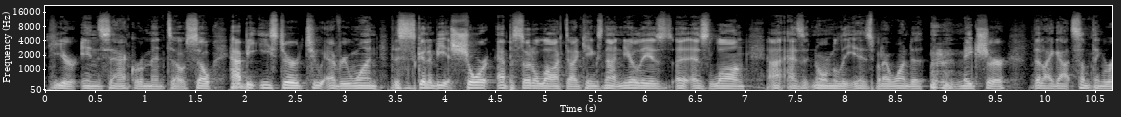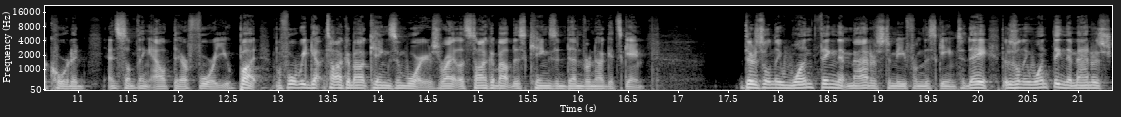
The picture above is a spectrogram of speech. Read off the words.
here in Sacramento. So happy Easter to everyone. This is going to be a short episode of Locked On Kings, not nearly as as long uh, as it normally is, but I wanted to make sure that I got something recorded and something out there for you. But before we talk about Kings and Warriors, right? Let's talk about this Kings and Denver Nuggets game there's only one thing that matters to me from this game today. There's only one thing that matters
